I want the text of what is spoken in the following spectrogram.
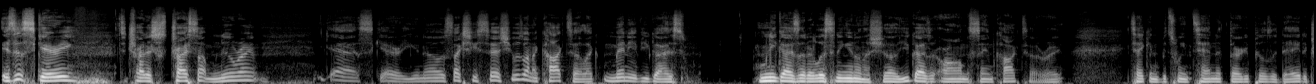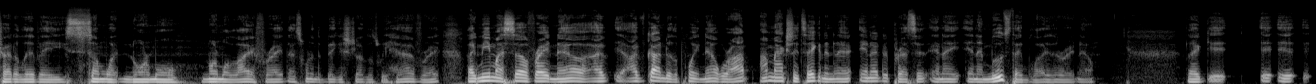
Is it scary to try to try something new? Right? Yeah, it's scary. You know, it's like she said. She was on a cocktail. Like many of you guys, many guys that are listening in on the show, you guys are on the same cocktail, right? Taking between 10 to 30 pills a day to try to live a somewhat normal normal life right? That's one of the biggest struggles we have right? Like me myself right now i've, I've gotten to the point now where i'm, I'm actually taking an antidepressant and a, and a mood stabilizer right now. Like it, it, it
